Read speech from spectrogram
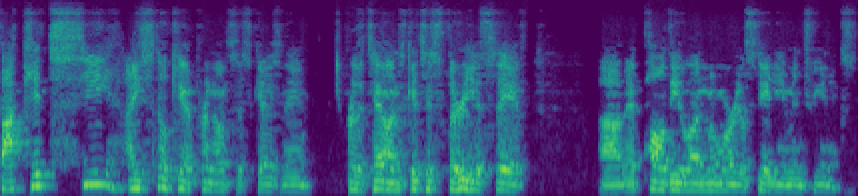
Bakitsi, I still can't pronounce this guy's name for the Talons gets his 30th save um, at Paul Dillon Memorial Stadium in Phoenix.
